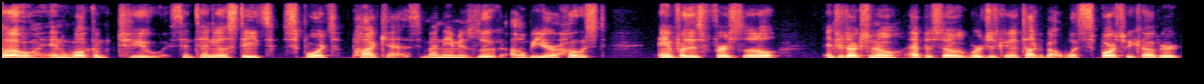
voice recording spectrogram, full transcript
Hello, and welcome to Centennial States Sports Podcast. My name is Luke. I'll be your host. And for this first little introductional episode, we're just going to talk about what sports we cover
